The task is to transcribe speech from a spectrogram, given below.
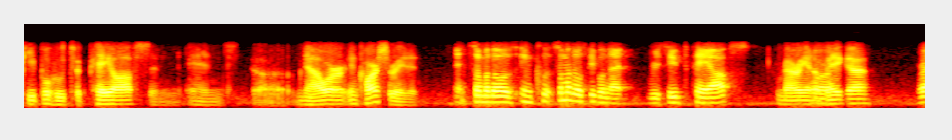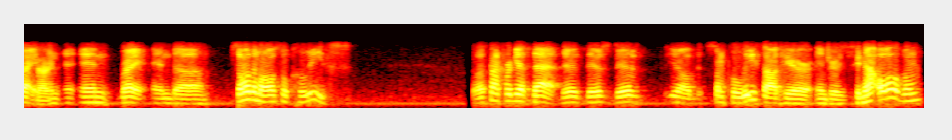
people who took payoffs and and uh, now are incarcerated. And some of those include some of those people that received payoffs. Mariano Or- Vega. Right, Mar- and, and and right, and uh, some of them are also police. Let's not forget that there's there's there's you know some police out here in Jersey City. Not all of them.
